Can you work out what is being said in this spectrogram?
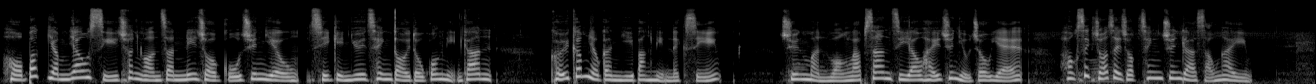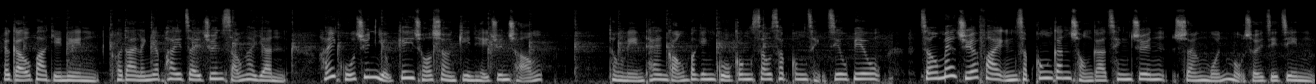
河北任丘市春岸镇呢座古砖窑，始建于清代道光年间，佢今有近二百年历史。村民黄立山自幼喺砖窑做嘢，学识咗制作青砖嘅手艺。一九八二年，佢带领一批制砖手艺人喺古砖窑基础上建起砖厂。同年听讲北京故宫修葺工程招标，就孭住一块五十公斤重嘅青砖上门无水之战。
